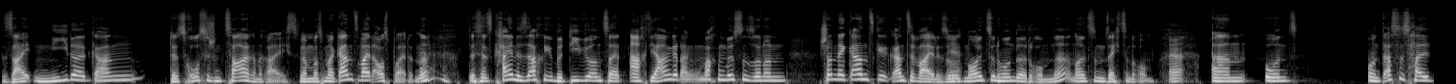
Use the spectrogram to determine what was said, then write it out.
seit Niedergang des russischen Zarenreichs, wenn man es mal ganz weit ausbreitet. Ne? Das ist jetzt keine Sache, über die wir uns seit acht Jahren Gedanken machen müssen, sondern schon eine ganz, ganze Weile, so Ja. 1900 rum, ne? 1916 rum. Ja. Ähm, und, und das ist halt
